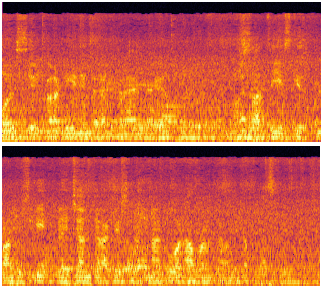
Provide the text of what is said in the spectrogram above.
और सिर का डीएनए बयान कराया जाएगा। और साथ ही इसके बाद उसकी पहचान करा के इस घटना को अनावरण कराने का प्रयास किया जाएगा।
